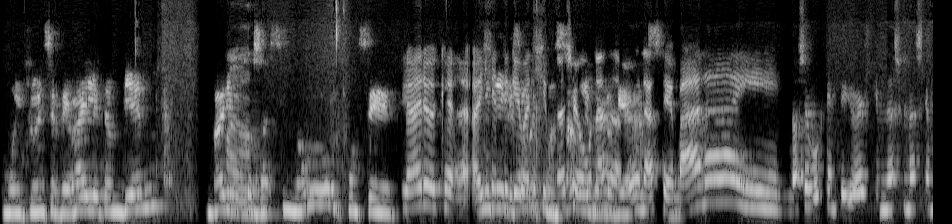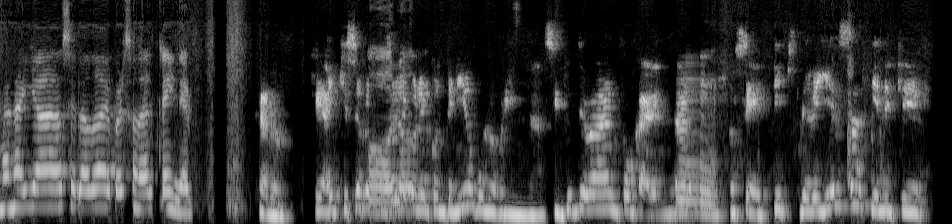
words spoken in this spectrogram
como influencers de baile también, varias ah. cosas así, ¿no? Entonces, claro, es que hay gente que, va al gimnasio una, una semana y no sé, pues gente que va al gimnasio una semana y ya se la da de personal trainer. Claro, que hay que ser responsable con el contenido que uno brinda. Si tú te vas a enfocar en dar, mm. no sé, tips de belleza, tienes que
